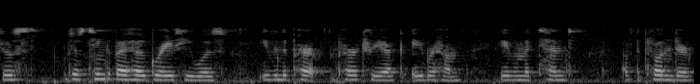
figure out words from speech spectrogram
Just just think about how great he was. Even the patriarch Abraham gave him a tenth of the plunder.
